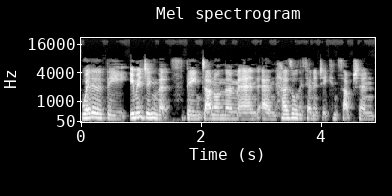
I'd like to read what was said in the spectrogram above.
whether the imaging that's been done on them and, and has all this energy consumption,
